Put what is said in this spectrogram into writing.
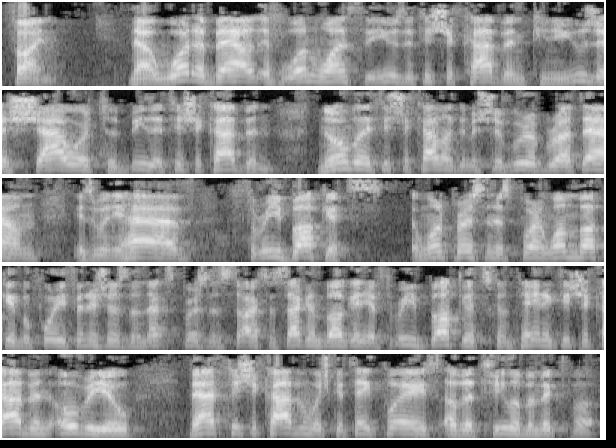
Fine. Now, what about if one wants to use the Tisha Kabin? Can you use a shower to be the Tisha Kabin? Normally, the Tisha Kabin, like the Mishnah Berurah brought down, is when you have three buckets. And one person is pouring one bucket before he finishes, the next person starts the second bucket, and you have three buckets containing Tisha Kabin over you. That Tisha Kabin which could take place of the Tefillah B'mikvah.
